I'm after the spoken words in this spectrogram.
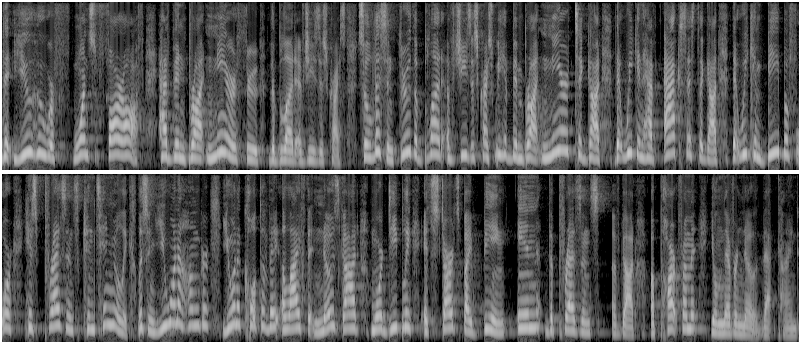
that you who were once far off have been brought near through the blood of jesus christ. So listen through the blood of jesus christ we have been brought near to god that we can have access to god that we can be before his presence continually. Listen you want to hunger? You want to cultivate a life that knows god more deeply? It starts by being in the presence of god. Apart from it you'll never know that kind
